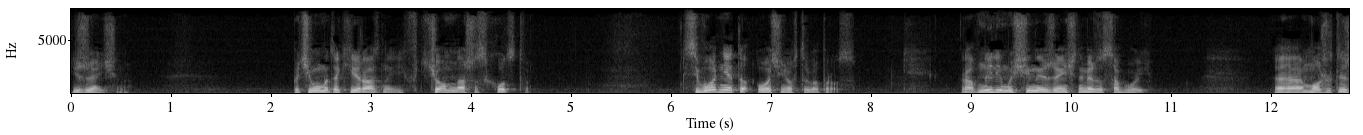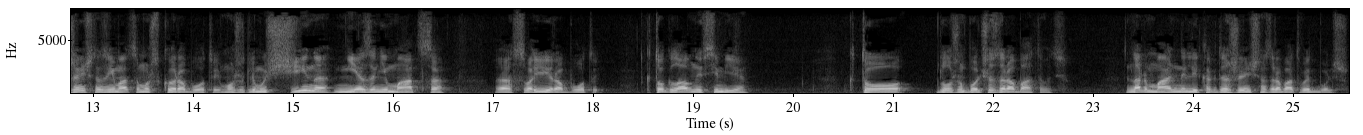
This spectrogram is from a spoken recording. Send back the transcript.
и женщина. Почему мы такие разные? В чем наше сходство? Сегодня это очень острый вопрос. Равны ли мужчины и женщины между собой? Э, может ли женщина заниматься мужской работой? Может ли мужчина не заниматься э, своей работой? Кто главный в семье? Кто должен больше зарабатывать? Нормально ли, когда женщина зарабатывает больше?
